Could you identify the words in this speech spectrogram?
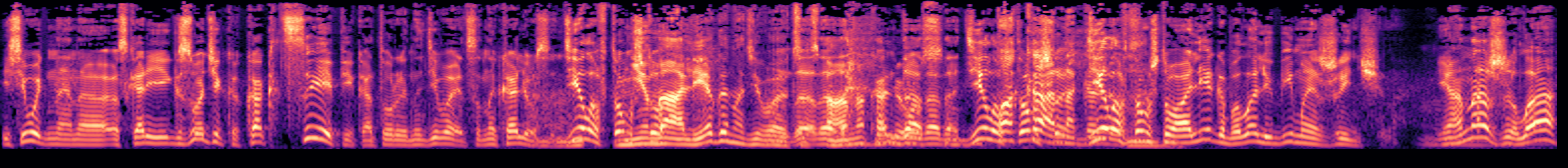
и сегодня, наверное, скорее экзотика, как цепи, которые надеваются на колеса. Дело в том, Не что... на Олега надеваются, Да, да, а да. на колеса. Да, да, да. Дело, в том, что, дело в том, что у Олега была любимая женщина. И она жила...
